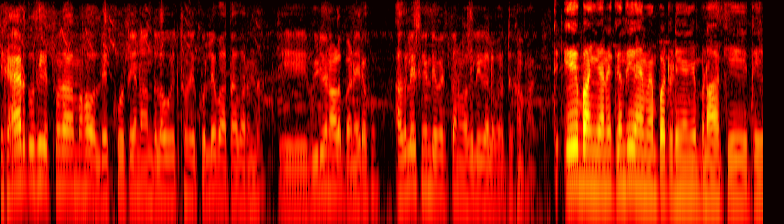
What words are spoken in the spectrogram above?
ਤੇ ਖੈਰ ਤੁਸੀਂ ਇੱਥੋਂ ਦਾ ਮਾਹੌਲ ਦੇਖੋ ਤੇ ਆਨੰਦ ਲਓ ਇੱਥੋਂ ਦੇ ਖੁੱਲੇ ਵਾਤਾਵਰਨ ਦਾ ਤੇ ਵੀਡੀਓ ਨਾਲ ਬਣੇ ਰਹੋ। ਅਗਲੇ ਸੀਨ ਦੇ ਵਿੱਚ ਤੁਹਾਨੂੰ ਅਗਲੀ ਗੱਲਬਾਤ ਦਿਖਾਵਾਂਗੇ। ਤੇ ਇਹ ਬਾਈਆਂ ਨੇ ਕਹਿੰਦੇ ਐਵੇਂ ਪਟੜੀਆਂ ਜੇ ਬਣਾ ਕੇ ਤੇ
